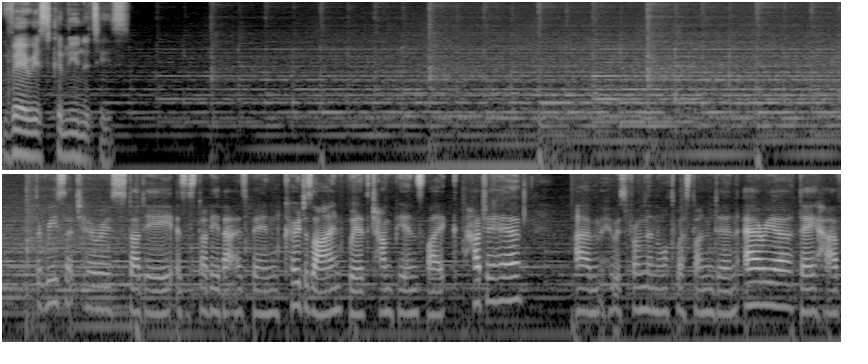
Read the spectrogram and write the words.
various communities. The Research Heroes study is a study that has been co-designed with champions like Haja here, um, who is from the Northwest London area. They have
